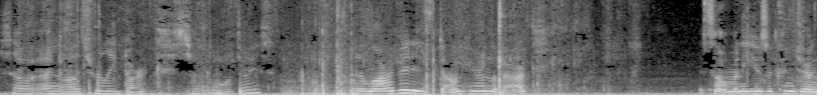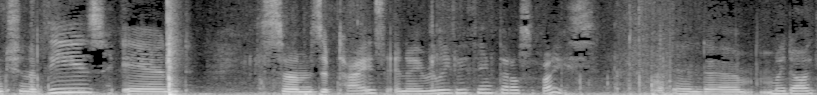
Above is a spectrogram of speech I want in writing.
So I know it's really dark, so I apologize. But a lot of it is down here in the back. So I'm gonna use a conjunction of these and some zip ties and I really do think that'll suffice. And um, my dog,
